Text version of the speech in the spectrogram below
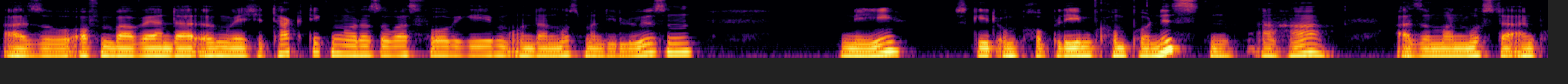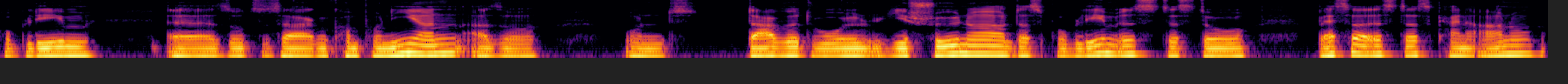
Also offenbar werden da irgendwelche Taktiken oder sowas vorgegeben und dann muss man die lösen. Nee, es geht um Problemkomponisten. Aha, also man muss da ein Problem äh, sozusagen komponieren, also und da wird wohl, je schöner das Problem ist, desto besser ist das, keine Ahnung.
